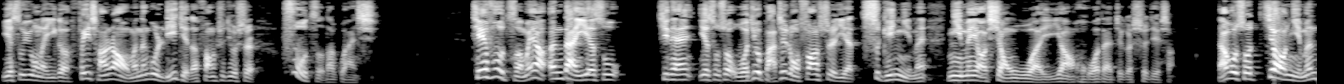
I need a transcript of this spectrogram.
耶稣用了一个非常让我们能够理解的方式，就是父子的关系。天父怎么样恩待耶稣？今天耶稣说：“我就把这种方式也赐给你们，你们要像我一样活在这个世界上。”然后说：“叫你们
